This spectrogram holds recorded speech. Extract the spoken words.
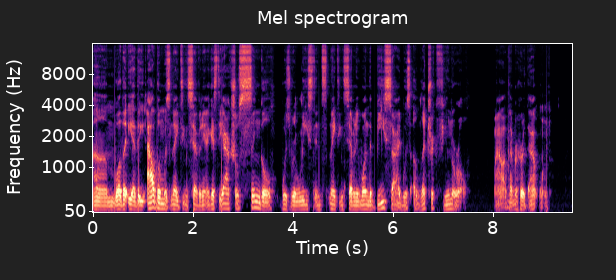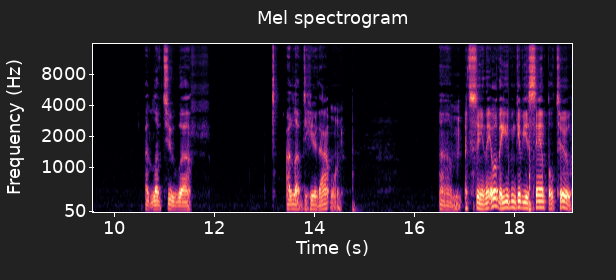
Um, well, the, yeah, the album was 1970. I guess the actual single was released in 1971. The B side was Electric Funeral. Wow, I've never heard that one. I'd love to. Uh, I'd love to hear that one. Um, let's see, and they oh they even give you a sample too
